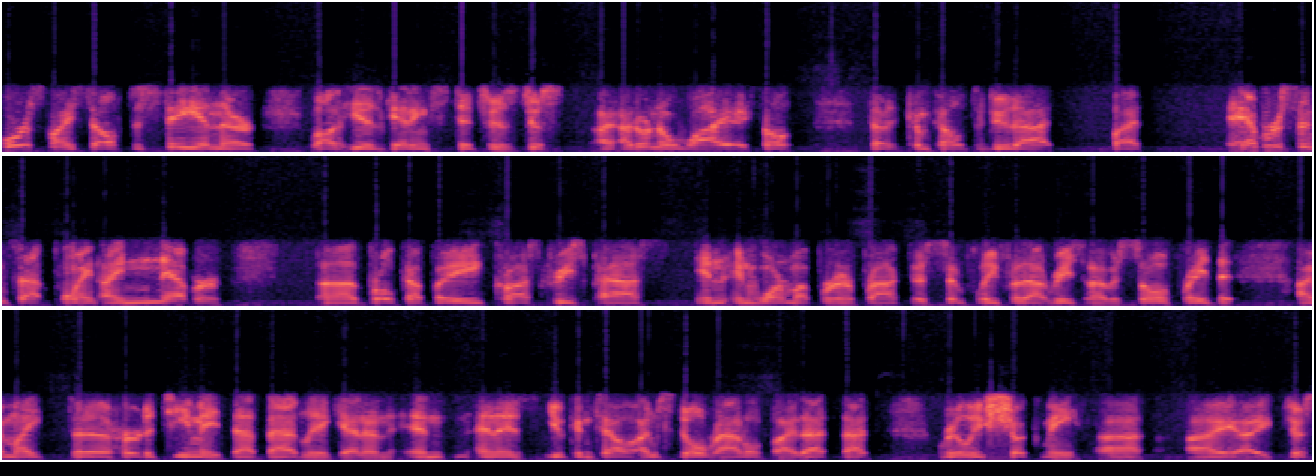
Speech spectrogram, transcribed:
forced myself to stay in there while he is getting stitches. Just I, I don't know why I felt that compelled to do that, but ever since that point, I never uh, broke up a cross crease pass in, in warm up or in practice. Simply for that reason, I was so afraid that I might uh, hurt a teammate that badly again. And and and as you can tell, I'm still rattled by that. That really shook me. Uh, I, I just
